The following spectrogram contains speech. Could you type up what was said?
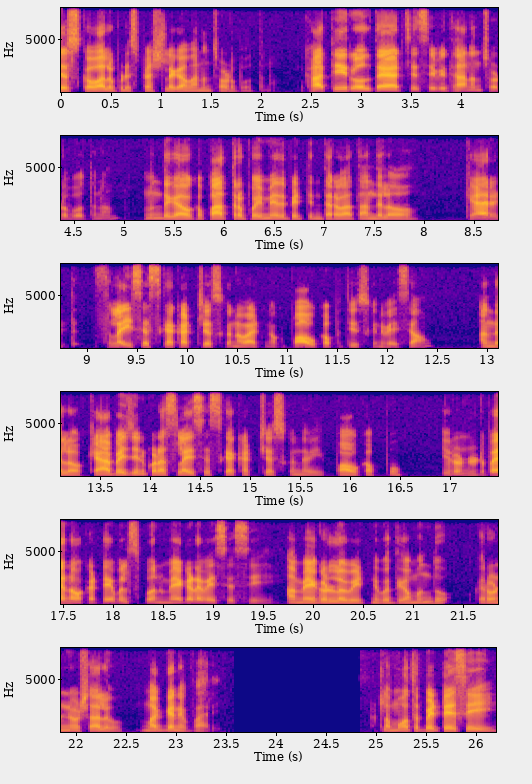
చేసుకోవాలో? ఇప్పుడు స్పెషల్గా మనం చూడబోతున్నాం. ఖాతీ రోల్ తయారు చేసే విధానం చూడబోతున్నాం. ముందుగా ఒక పాత్ర పొయ్యి మీద పెట్టిన తర్వాత అందులో క్యారెట్ స్లైసెస్గా కట్ చేసుకున్న వాటిని ఒక పావు కప్పు తీసుకుని వేసాం. అందులో క్యాబేజీని కూడా స్లైసెస్గా కట్ చేసుకున్నవి పావు కప్పు. ఈ రెండింటి పైన ఒక టేబుల్ స్పూన్ మేగడ వేసేసి ఆ మేగడలో వీటిని కొద్దిగా ముందు ఒక రెండు నిమిషాలు మగ్గనివ్వాలి. అట్లా మూత పెట్టేసి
